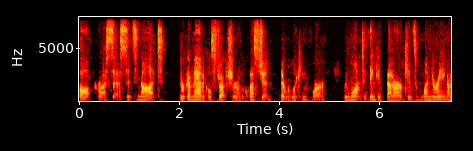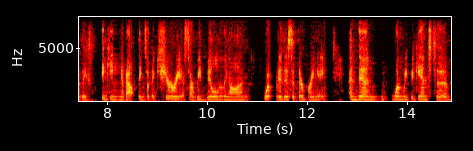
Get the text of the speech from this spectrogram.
thought process. It's not the grammatical structure of a question that we're looking for. We want to think about our kids wondering? Are they thinking about things? Are they curious? Are we building on what it is that they're bringing? And then when we begin to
